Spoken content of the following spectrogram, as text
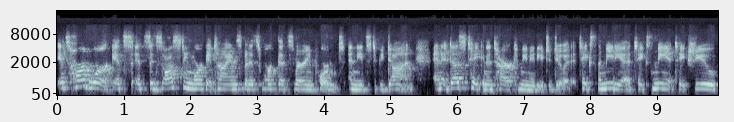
it's hard work. It's it's exhausting work at times but it's work that's very important and needs to be done. And it does take an entire community to do it. It takes the media it takes me it takes you.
